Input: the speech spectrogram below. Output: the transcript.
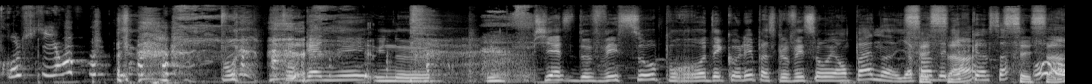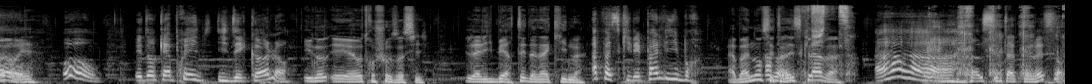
Trop chiant pour, pour gagner une, une pièce de vaisseau pour redécoller parce que le vaisseau est en panne. Il y a pas un délire ça, comme ça? C'est Oh ça, oui. Oh Et donc après, il, décolle. Une et autre chose aussi. La liberté d'Anakin. Ah, parce qu'il est pas libre. Ah bah non, c'est Ah bah, un esclave. Ah C'est intéressant.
